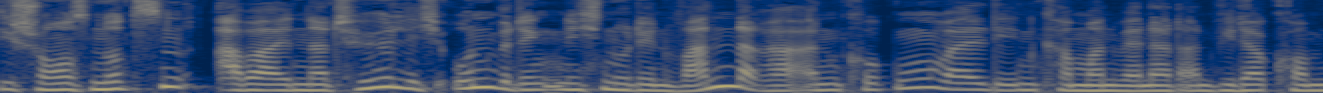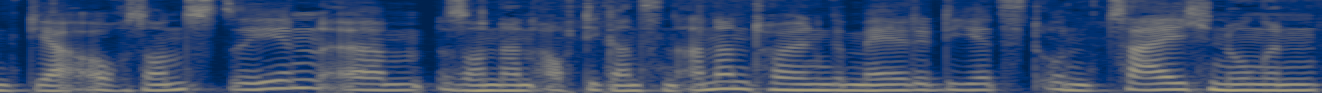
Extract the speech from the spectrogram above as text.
die Chance nutzen, aber natürlich unbedingt nicht nur den Wanderer angucken, weil den kann man, wenn er dann wiederkommt, ja auch sonst sehen, ähm, sondern auch die ganzen anderen tollen Gemälde, die jetzt und Zeichnungen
